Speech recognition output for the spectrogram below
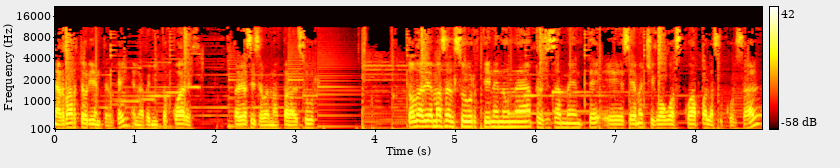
Narvarte Oriente, ¿ok? En la Benito Juárez. Todavía sí se van más para el sur. Todavía más al sur tienen una, precisamente, eh, se llama Chihuahua Cuapa la sucursal.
